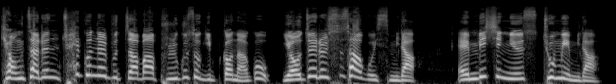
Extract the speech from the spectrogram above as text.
경찰은 최군을 붙잡아 불구속 입건하고 여죄를 수사하고 있습니다. MBC 뉴스 조미입니다.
